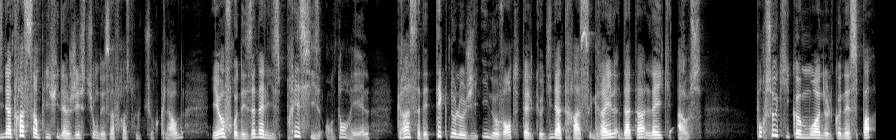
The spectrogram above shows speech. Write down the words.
Dynatrace simplifie la gestion des infrastructures cloud et offre des analyses précises en temps réel grâce à des technologies innovantes telles que Dynatrace Grail Data Lakehouse. Pour ceux qui, comme moi, ne le connaissent pas,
